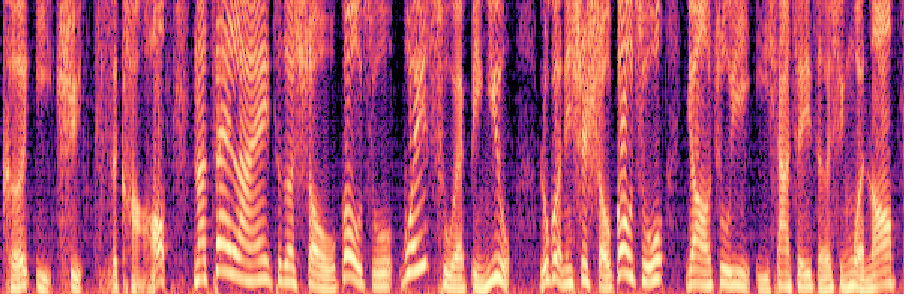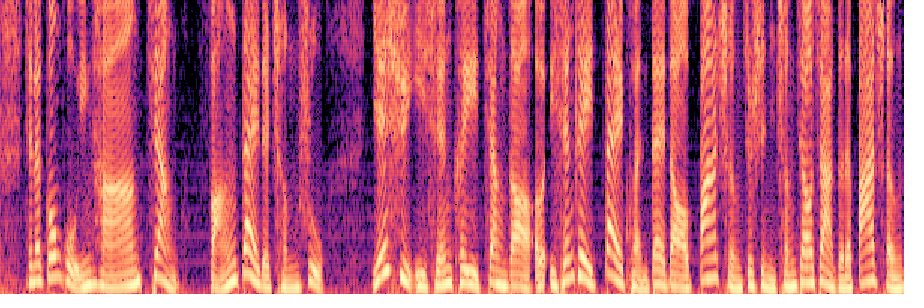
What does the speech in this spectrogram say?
可以去思考。那再来这个首购族微处的朋友，如果你是首购族，要注意以下这一则新闻哦。现在公股银行降房贷的成数，也许以前可以降到呃，以前可以贷款贷到八成，就是你成交价格的八成、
